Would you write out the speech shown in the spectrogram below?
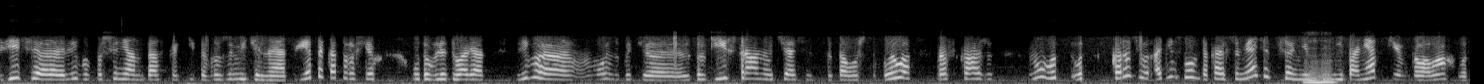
Здесь э, либо Пашинян даст какие-то вразумительные ответы, которые всех удовлетворят, либо, может быть, э, другие страны, участницы того, что было, расскажут. Ну, вот, вот короче, вот одним словом, такая сумятица, Мгм. непонятки в головах вот,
